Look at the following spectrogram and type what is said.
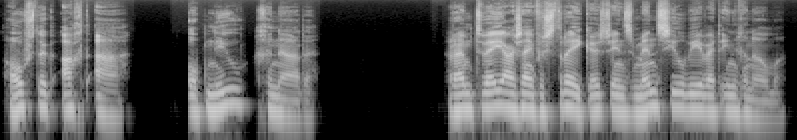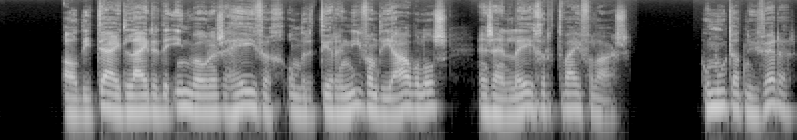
Hoofdstuk 8a Opnieuw genade. Ruim twee jaar zijn verstreken sinds Mensiel weer werd ingenomen. Al die tijd lijden de inwoners hevig onder de tirannie van Diabolos en zijn leger twijfelaars. Hoe moet dat nu verder?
